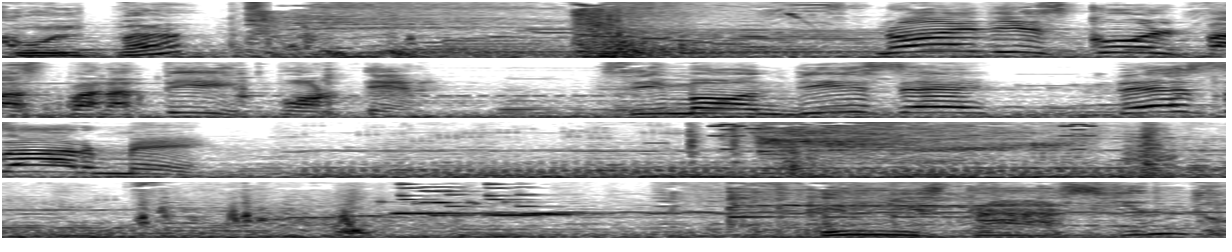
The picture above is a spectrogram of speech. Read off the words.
¿Disculpa? No hay disculpas para ti, Porter. Simón dice, desarme. ¿Qué está haciendo?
